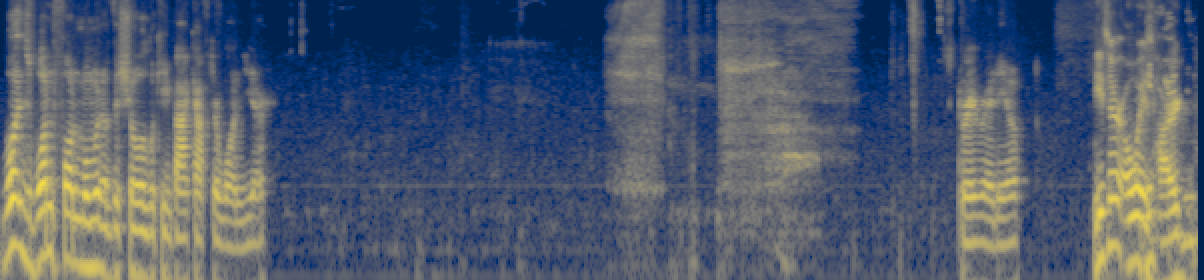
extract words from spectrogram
What is one fun moment of the show looking back after one year?" It's great radio. These are always hard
